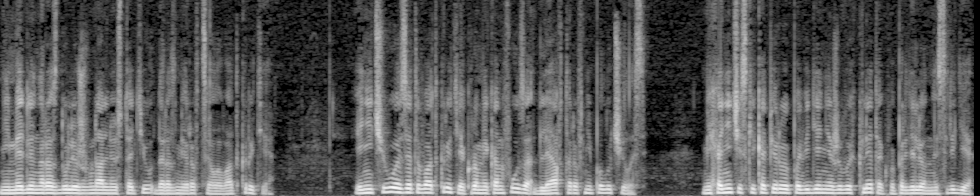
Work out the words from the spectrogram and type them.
немедленно раздули журнальную статью до размеров целого открытия. И ничего из этого открытия, кроме конфуза, для авторов не получилось. Механически копируя поведение живых клеток в определенной среде,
